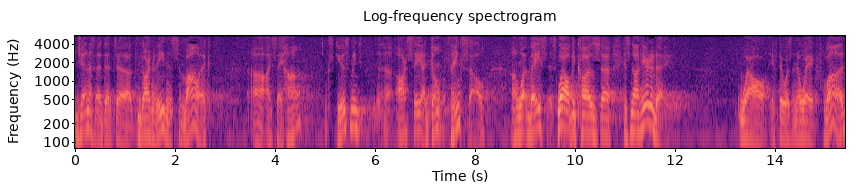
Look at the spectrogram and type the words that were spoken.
Genesis, uh, that uh, Garden of Eden is symbolic, uh, I say, huh? Excuse me, uh, R.C., I don't think so. On what basis? Well, because uh, it's not here today. well, if there was a Noahic flood,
